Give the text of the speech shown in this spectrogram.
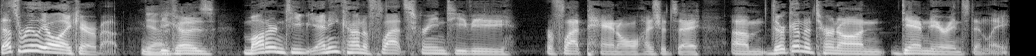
That's really all I care about. Yeah. Because modern TV, any kind of flat screen TV or flat panel, I should say, um, they're going to turn on damn near instantly.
